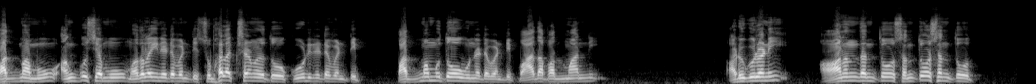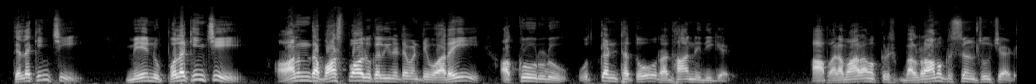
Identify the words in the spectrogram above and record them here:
పద్మము అంకుశము మొదలైనటువంటి శుభలక్షణములతో కూడినటువంటి పద్మముతో ఉన్నటువంటి పాదపద్మాన్ని అడుగులని ఆనందంతో సంతోషంతో తిలకించి మేను పులకించి ఆనంద బాష్పాలు కలిగినటువంటి వారై అక్రూరుడు ఉత్కంఠతో రథాన్ని దిగాడు. ఆ పరమారామకృష్ణ బలరామకృష్ణుని చూచాడు.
